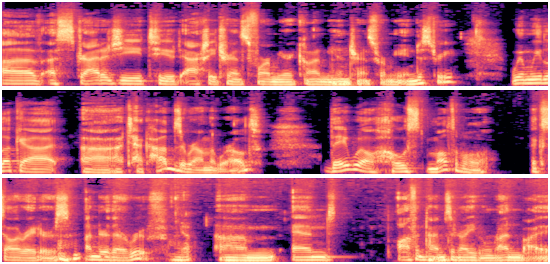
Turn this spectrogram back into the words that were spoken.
of a strategy to actually transform your economy and transform your industry. When we look at uh, tech hubs around the world, they will host multiple accelerators under their roof. Yep. Um, and oftentimes they're not even run by,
